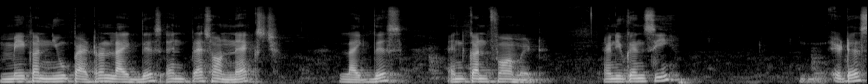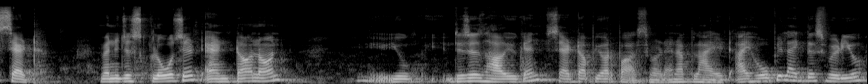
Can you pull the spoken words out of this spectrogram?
make a new pattern like this and press on next like this and confirm it. And you can see it is set. When you just close it and turn on you this is how you can set up your password and apply it. I hope you like this video.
